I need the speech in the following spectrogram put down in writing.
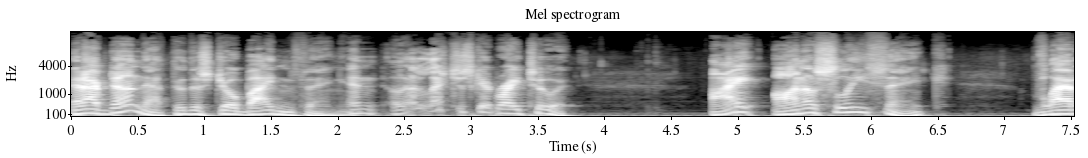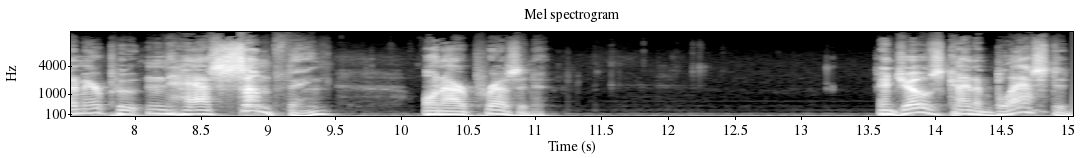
And I've done that through this Joe Biden thing. And let's just get right to it. I honestly think Vladimir Putin has something on our president. And Joe's kind of blasted,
